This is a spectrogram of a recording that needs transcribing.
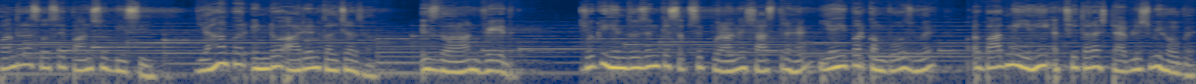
1500 से 500 बीसी यहाँ पर इंडो आर्यन कल्चर था, इस दौरान वेद, जो कि हिंदुज्म के सबसे पुराने शास्त्र हैं, यहीं पर कंपोज हुए और बाद में यहीं अच्छी तरह स्टैब्लिश भी हो गए।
